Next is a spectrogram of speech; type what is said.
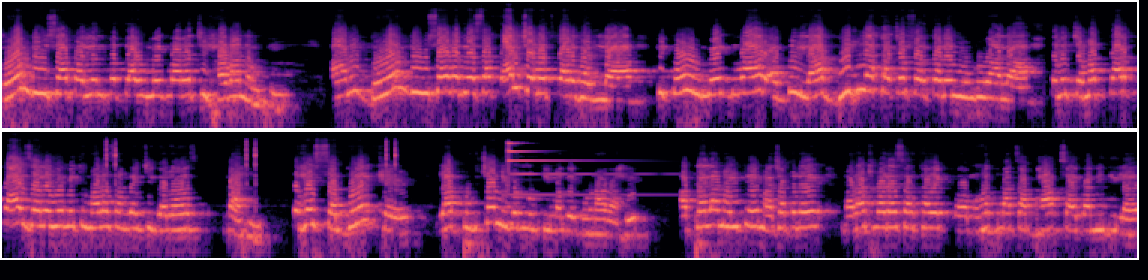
दोन दिवसापर्यंत त्या उमेदवाराची हवा नव्हती. आणि दोन दिवसामध्ये असा काय चमत्कार घडला की तो उमेदवार अगदी लाख दीड लाखाच्या फरकाने निवडून आला? तर हे चमत्कार काय झाले हे मी तुम्हाला सांगायची गरज नाही. तर हे सगळे खेळ या पुढच्या निवडणुकीमध्ये होणार आहेत. आपल्याला माहिती आहे माझ्याकडे मराठवाड्यासारखा एक महत्त्वाचा भाग साहेबांनी दिलाय.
